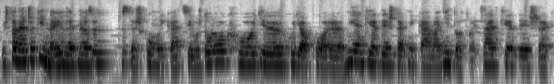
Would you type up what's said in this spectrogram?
És talán csak innen jöhetne az összes kommunikációs dolog, hogy, hogy akkor milyen kérdéstechnikával nyitott vagy zárt kérdések,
